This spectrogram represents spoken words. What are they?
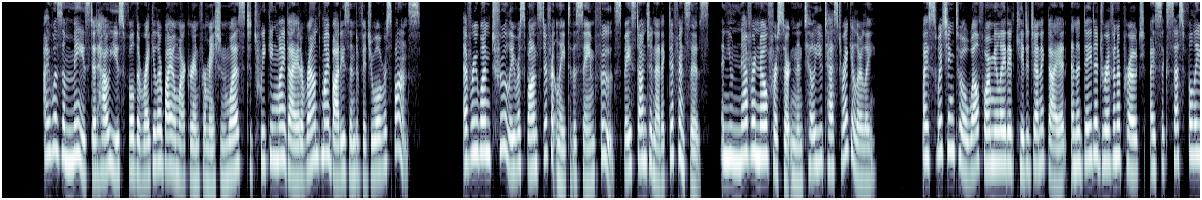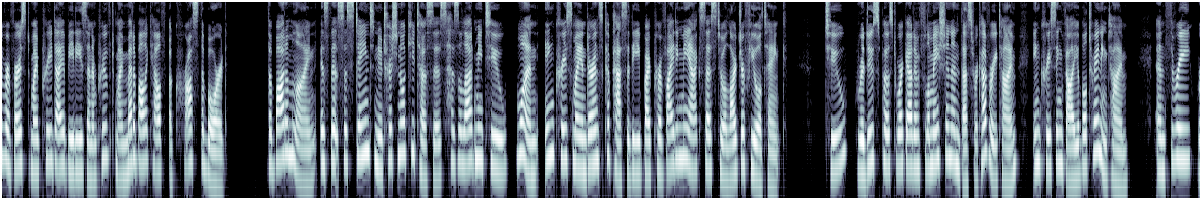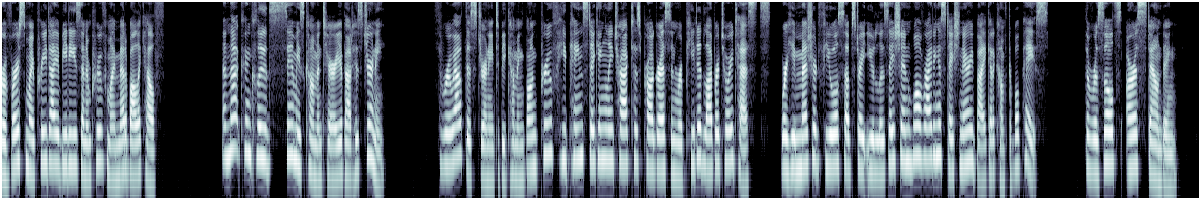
I was amazed at how useful the regular biomarker information was to tweaking my diet around my body's individual response. Everyone truly responds differently to the same foods based on genetic differences, and you never know for certain until you test regularly. By switching to a well formulated ketogenic diet and a data driven approach, I successfully reversed my prediabetes and improved my metabolic health across the board. The bottom line is that sustained nutritional ketosis has allowed me to 1. Increase my endurance capacity by providing me access to a larger fuel tank. 2. Reduce post workout inflammation and thus recovery time, increasing valuable training time. And 3. Reverse my prediabetes and improve my metabolic health. And that concludes Sami's commentary about his journey. Throughout this journey to becoming bonk proof, he painstakingly tracked his progress in repeated laboratory tests, where he measured fuel substrate utilization while riding a stationary bike at a comfortable pace. The results are astounding.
